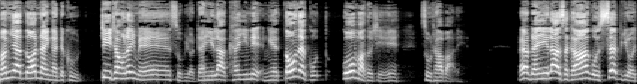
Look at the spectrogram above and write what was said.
မမြတ်သောနိုင်ငံတစ်ခုတည်ထောင်လိုက်မယ်ဆိုပြီးတော့ဒံယေလခန်းကြီးနဲ့ငယ်39မှာဆိုရှင်ဆိုထားပါတယ်အဲတော့ဒံယေလစကားကိုဆက်ပြီးတော့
